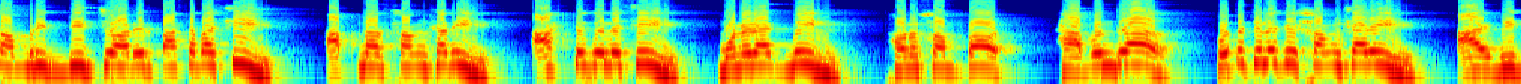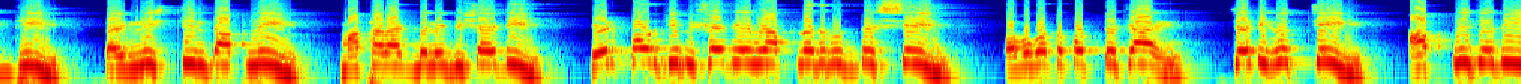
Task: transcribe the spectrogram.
সমৃদ্ধির জোয়ারের পাশাপাশি আপনার সংসারে আসতে চলেছে। মনে রাখবেন ধন সম্পদ। হ্যাঁ বন্ধুরা হতে চলেছে সংসারে আয় বৃদ্ধি, তাই নিশ্চিন্ত আপনি মাথা রাখবেন এই বিষয়টি। এরপর যে বিষয়টি আমি আপনাদের উদ্দেশ্যেই অবগত করতে চাই, সেটি হচ্ছে, আপনি যদি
